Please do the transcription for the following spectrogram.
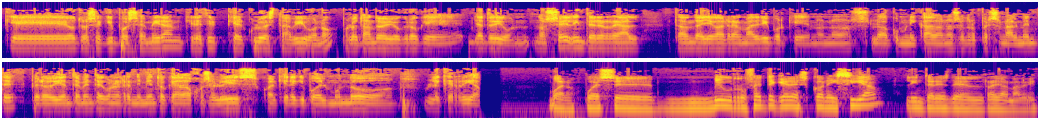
que otros equipos se miran quiere decir que el club está vivo, ¿no? Por lo tanto, yo creo que, ya te digo, no sé el interés real hasta dónde ha llegado el Real Madrid porque no nos lo ha comunicado a nosotros personalmente, pero evidentemente con el rendimiento que ha dado José Luis, cualquier equipo del mundo le querría. Bueno, pues eh, viu Rufete que desconeixia l'interès del Real Madrid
